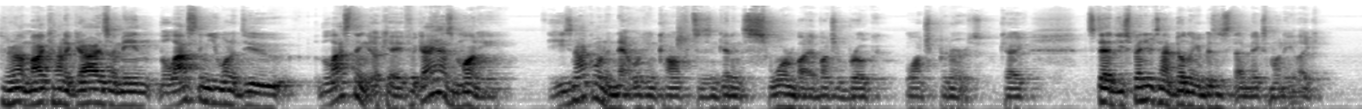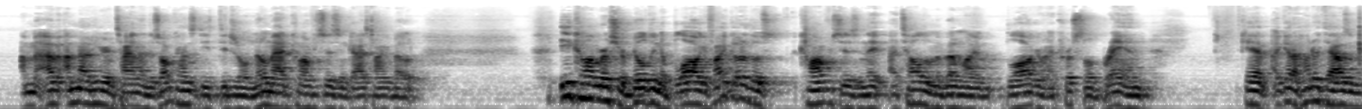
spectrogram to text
they're not my kind of guys. I mean, the last thing you want to do, the last thing, okay, if a guy has money, he's not going to networking conferences and getting swarmed by a bunch of broke entrepreneurs, okay? Instead, you spend your time building a business that makes money. Like, I'm, I'm out here in Thailand. There's all kinds of these digital nomad conferences and guys talking about e-commerce or building a blog. If I go to those conferences and they, I tell them about my blog or my personal brand, okay, I got 100,000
